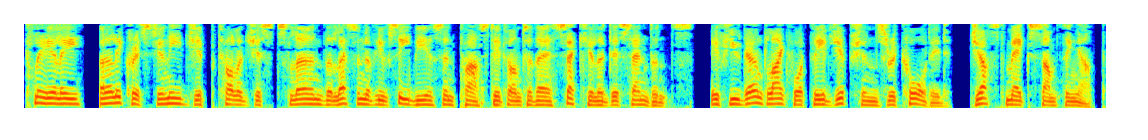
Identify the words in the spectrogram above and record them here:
Clearly, early Christian Egyptologists learned the lesson of Eusebius and passed it on to their secular descendants. If you don't like what the Egyptians recorded, just make something up.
